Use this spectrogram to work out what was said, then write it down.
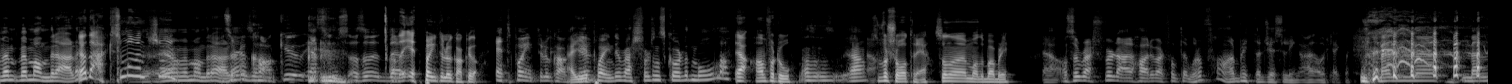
Hvem, hvem andre er det? Ja, det er ikke så mange. Ja, hvem andre er Altså, det? Lukaku Jeg synes, altså Ja, det det er ett poeng til Lukaku, da. Ett poeng til Lukaku. jeg gir poeng til Rashford, som skåret et mål, da. Ja, han får to. Altså, ja. Så får Shaw tre. Sånn må det bare bli. Ja, altså Rashford er, har i hvert fall til Hvordan faen har det blitt av Jesse Ling? Nei, det orker jeg ikke mer. Men, eh, men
